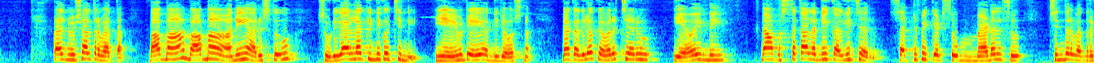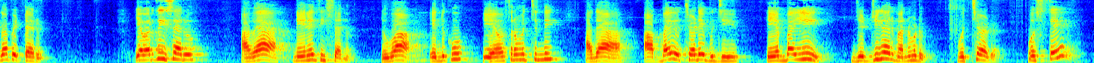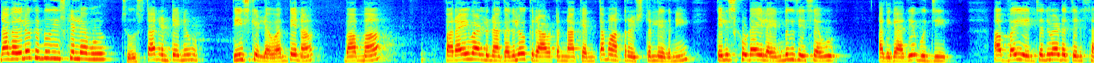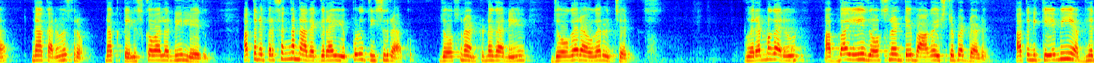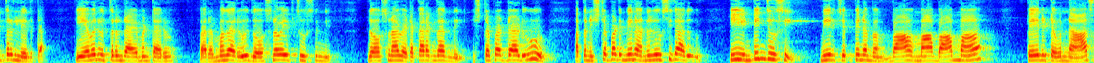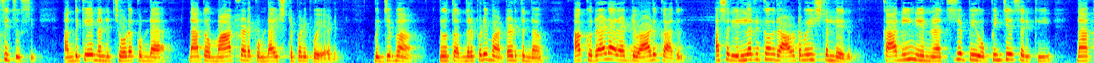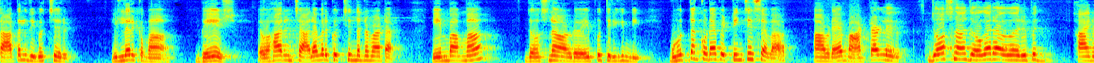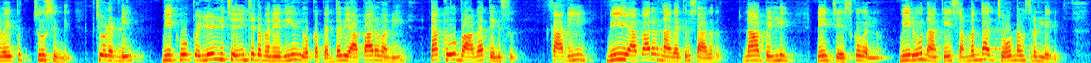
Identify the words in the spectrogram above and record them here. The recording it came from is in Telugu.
పది నిమిషాల తర్వాత బామ్మ బామ్మ అని అరుస్తూ సుడిగాల్లో కిందికొచ్చింది. ఏమిటే? అంది జ్యోత్స్న. నా గదిలోకి ఎవరొచ్చారు? ఏమైంది? నా పుస్తకాలన్నీ కదిలించారు సర్టిఫికెట్స్ మెడల్స్ చిందరవందరగా పెట్టారు. ఎవరు తీశారు? అవా నేనే తీశాను. నువ్వా? ఎందుకు? ఏ అవసరం వచ్చింది? అదా ఆ అబ్బాయి వచ్చాడే బుజ్జి. ఏ అబ్బాయి? జడ్జి గారి మనవడు. వచ్చాడు. వస్తే నా గదిలోకి ఎందుకు తీసుకెళ్ళావు? చూస్తానంటే నువ్వు. తీసుకెళ్ళావు అంతేనా? బామ్మ పరాయి వాళ్ళు నా గదిలోకి రావటం నాకెంత మాత్రం ఇష్టం లేదని తెలిసి కూడా ఇలా ఎందుకు చేశావు? అది కాదే బుజ్జి. ఆ అబ్బాయి ఏం చదివాడో తెలుసా? నాకు అనవసరం. నాకు తెలుసుకోవాలని లేదు. అతని ప్రసంగం నా దగ్గర ఎప్పుడూ తీసుకురాకు. జోసన అంటుండగానే జోగారావు గారు వచ్చారు. వరమ్మ గారు అబ్బాయి జోసన అంటే బాగా ఇష్టపడ్డాడు. అతనికేమీ అభ్యంతరం లేదట. ఏమని ఉత్తరం రాయమంటారు? వరమ్మగారు జోసన వైపు చూసింది. జోసన వెటకరంగా ఉంది ఇష్టపడ్డాడు? అతను ఇష్టపడింది నన్ను చూసి కాదు. ఈ ఇంటిని చూసి. మీరు చెప్పిన బా మా బామ్మ పేరిట ఉన్న ఆస్తి చూసి. అందుకే నన్ను చూడకుండా నాతో మాట్లాడకుండా ఇష్టపడిపోయాడు. బుజ్జమ్మ నువ్వు తొందరపడి మాట్లాడుతున్నావు. ఆ కుర్రాడు అలాంటి వాడు కాదు. అసలు ఇల్లరికం రావటమే ఇష్టం లేదు. కానీ నేను నచ్చ చెప్పి ఒప్పించేసరికి నా తాతలు దిగొచ్చారు. ఇల్లరికమా భేష్ వ్యవహారం చాలా వరకు వచ్చిందన్నమాట. ఏం బామ్మ జోస్న ఆవిడ వైపు తిరిగింది. ముహూర్తం కూడా పెట్టించేసావా? ఆవిడ మాట్లాడలేదు. జోస్న జోగారావు వైపు ఆయన వైపు చూసింది. చూడండి మీకు పెళ్ళిళ్ళు చేయించడం అనేది ఒక పెద్ద వ్యాపారం అని నాకు బాగా తెలుసు. కానీ మీ వ్యాపారం నా దగ్గర సాగదు. నా పెళ్ళి నేను చేసుకోగలను. మీరు నాకే సంబంధాలు చూడనవసరం లేదు.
